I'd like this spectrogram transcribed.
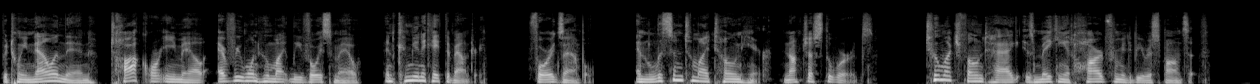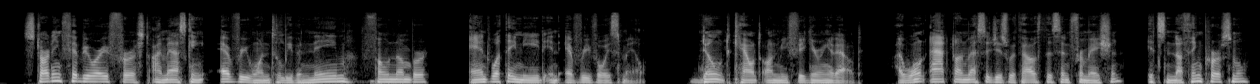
Between now and then, talk or email everyone who might leave voicemail and communicate the boundary. For example, and listen to my tone here, not just the words. Too much phone tag is making it hard for me to be responsive. Starting February 1st, I'm asking everyone to leave a name, phone number, and what they need in every voicemail. Don't count on me figuring it out. I won't act on messages without this information. It's nothing personal.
